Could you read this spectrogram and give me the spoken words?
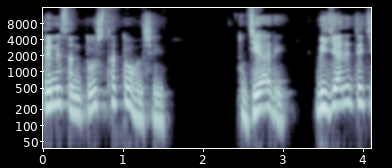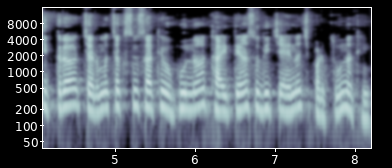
તેને સંતોષ થતો હશે. જ્યારે બીજાને તે ચિત્ર ચર્મચક્ષુ સાથે ઊભું ન થાય ત્યાં સુધી ચેન જ પડતું નથી.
